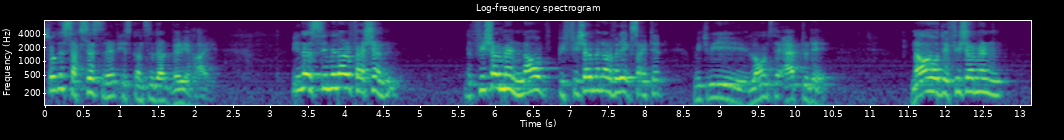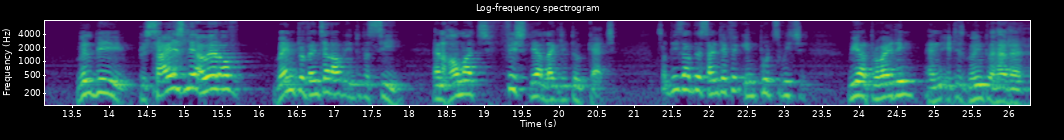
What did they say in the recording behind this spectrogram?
so the success rate is considered very high. In a similar fashion, the fishermen, now fishermen are very excited, which we launched the app today. Now the fishermen will be precisely aware of when to venture out into the sea and how much fish they are likely to catch. So these are the scientific inputs which we are providing and it is going to have a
